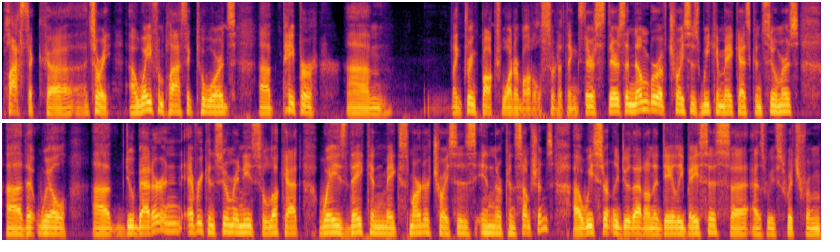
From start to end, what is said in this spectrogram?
plastic. Uh, sorry, away from plastic towards uh, paper. Um, like drink box water bottles, sort of things. There's there's a number of choices we can make as consumers uh, that will uh, do better, and every consumer needs to look at ways they can make smarter choices in their consumptions. Uh, we certainly do that on a daily basis uh, as we've switched from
